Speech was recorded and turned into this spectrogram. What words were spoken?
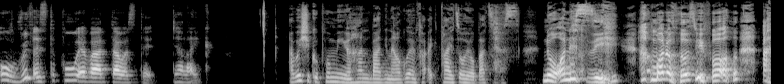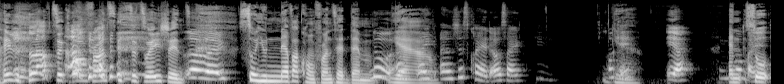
oh, Ruth is the- whoever that was, the, they're like, I wish you could put me in your handbag and I'll go and fight, fight all your battles. No, honestly, I'm one of those people. I love to confront situations. I'm like, So you never confronted them. no, yeah. I, like, I was just quiet. I was like, hmm, okay, Yeah. yeah. and so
